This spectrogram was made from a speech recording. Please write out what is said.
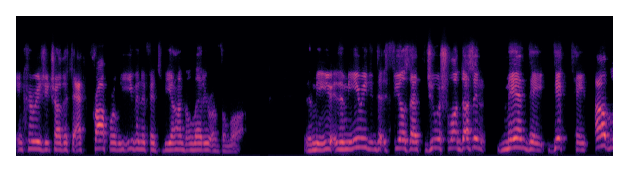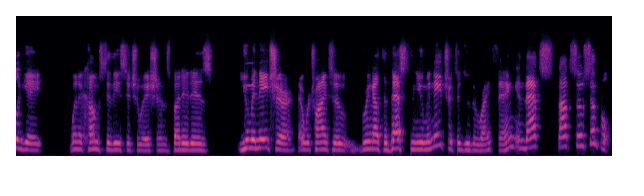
encourage each other to act properly, even if it's beyond the letter of the law. The Meiri feels that Jewish law doesn't mandate, dictate, obligate when it comes to these situations, but it is human nature that we're trying to bring out the best in human nature to do the right thing, and that's not so simple.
